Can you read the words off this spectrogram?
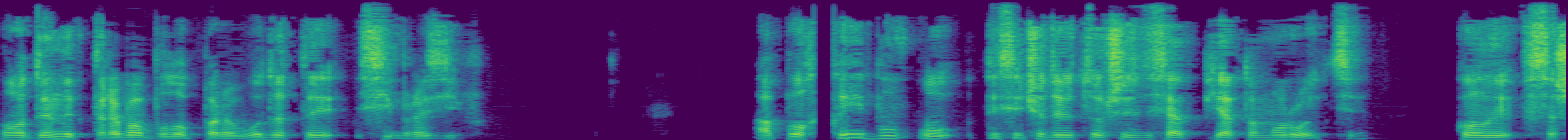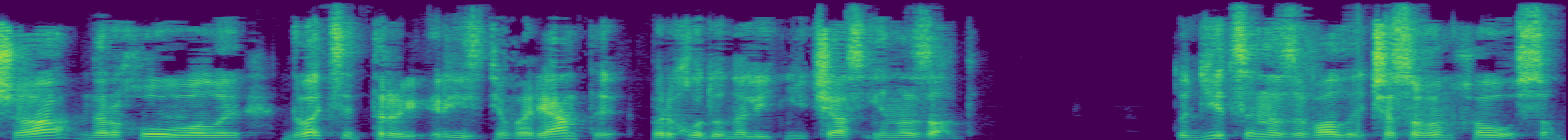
годинник треба було переводити сім разів. Апогей був у 1965 році, коли в США нараховували 23 різні варіанти переходу на літній час і назад. Тоді це називали часовим хаосом.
